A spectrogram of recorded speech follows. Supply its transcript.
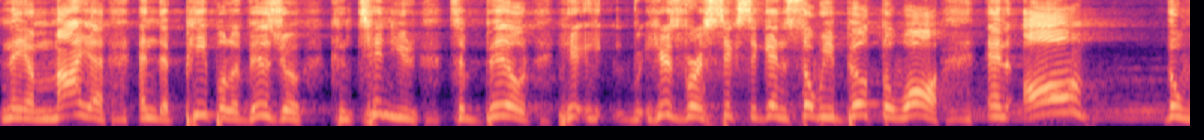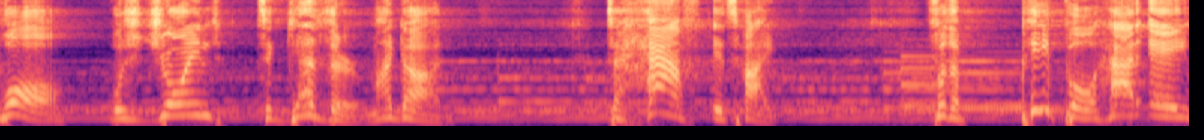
Nehemiah and the people of Israel continued to build. Here, here's verse 6 again. So we built the wall, and all the wall was joined together, my God, to half its height For the people had a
